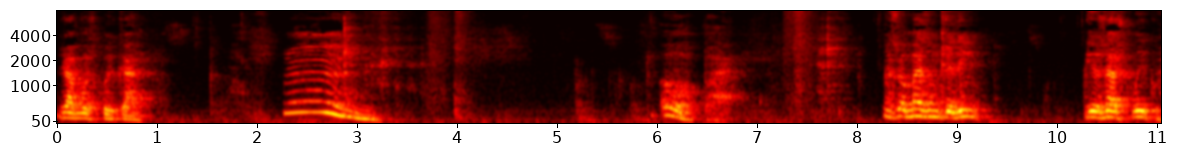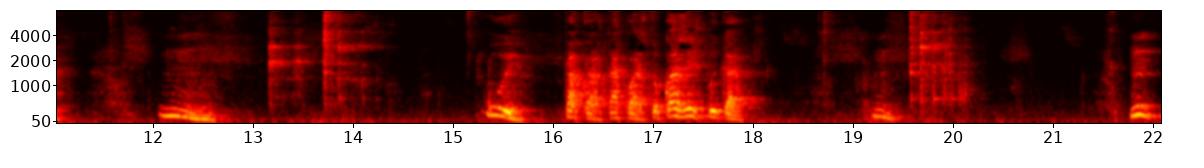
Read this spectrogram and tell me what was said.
Já vou explicar. Hum. É só mais um bocadinho e eu já explico. Hum. Ui, está quase, está quase. Estou quase a explicar. Hum. Hum.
